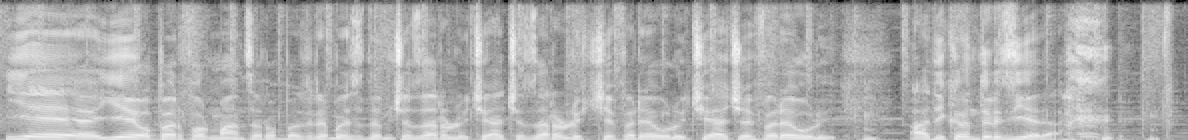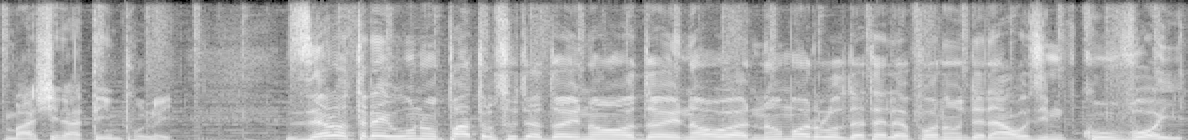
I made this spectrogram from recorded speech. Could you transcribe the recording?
e, e o performanță, Robert. Trebuie să dăm cezarului ceea cezarului și CFR-ului ceea CFR-ului. Adică întârzierea. Mașina timpului. 031 400 2929, numărul de telefon unde ne auzim cu voi.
